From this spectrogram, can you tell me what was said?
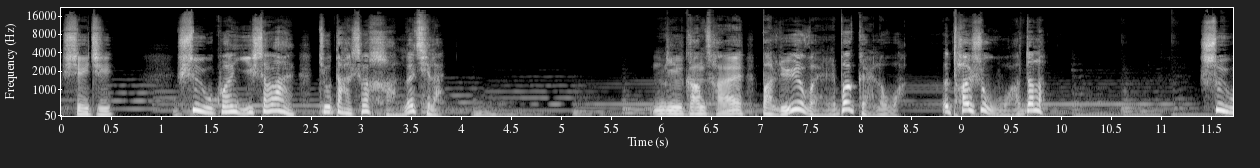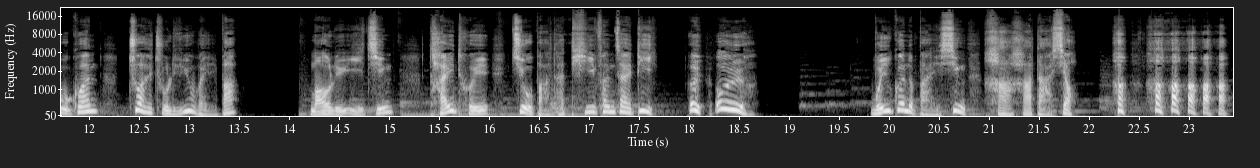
谁知，税务官一上岸就大声喊了起来：“你刚才把驴尾巴给了我，它是我的了。”税务官拽住驴尾巴。毛驴一惊，抬腿就把他踢翻在地。哎哎呀！围观的百姓哈哈大笑，哈哈哈哈哈哈！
